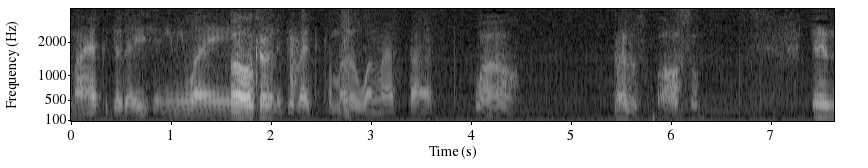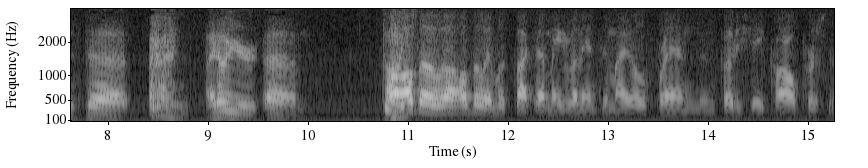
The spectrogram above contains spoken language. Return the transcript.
um, I have to go to Asia anyway. Oh, okay. I'm going to go back to Komodo one last time. Wow, that is awesome. And uh, I know you're. Um, Although, although it looks like I may run into my old friend and protege Carl Person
